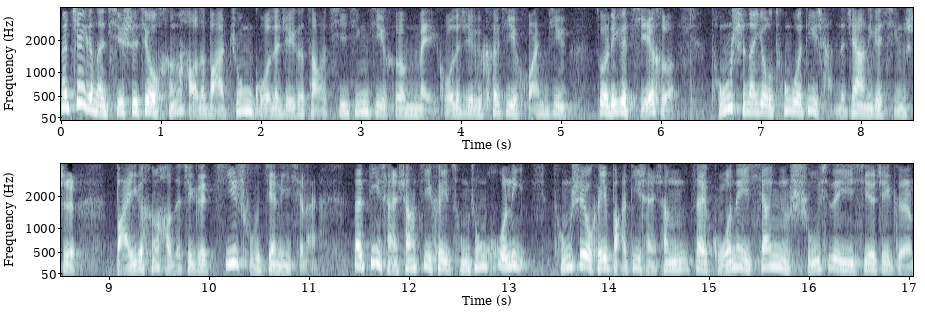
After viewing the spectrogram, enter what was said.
那这个呢，其实就很好的把中国的这个早期经济和美国的这个科技环境做了一个结合，同时呢，又通过地产的这样的一个形式，把一个很好的这个基础建立起来。那地产商既可以从中获利，同时又可以把地产商在国内相应熟悉的一些这个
